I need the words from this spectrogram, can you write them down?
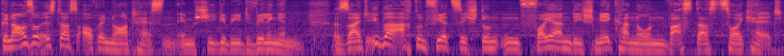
Genauso ist das auch in Nordhessen im Skigebiet Willingen. Seit über 48 Stunden feuern die Schneekanonen, was das Zeug hält.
